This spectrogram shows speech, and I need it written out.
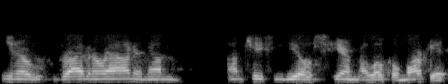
you know, driving around and I'm I'm chasing deals here in my local market.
